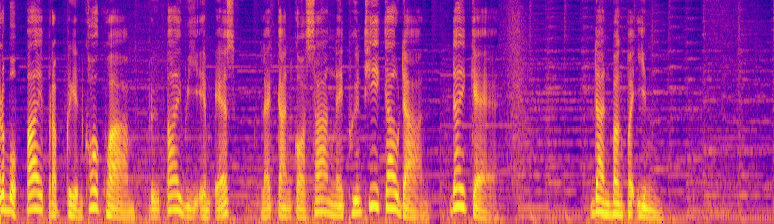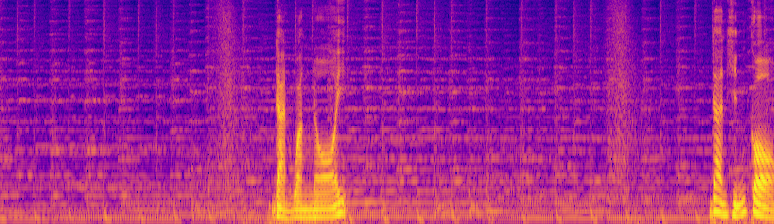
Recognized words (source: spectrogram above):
ระบบป้ายปรับเปลี่ยนข้อความหรือป้าย VMS และการก่อสร้างในพื้นที่ 9 ด่าน ได้แก่ ด่านบางปะอิน ด่านวังน้อย ด่านหินกอง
